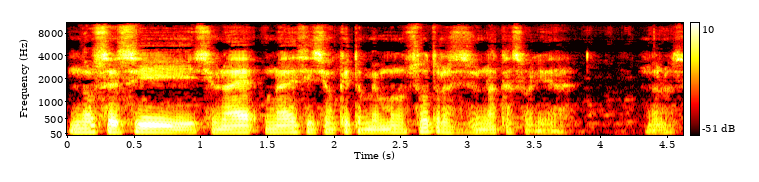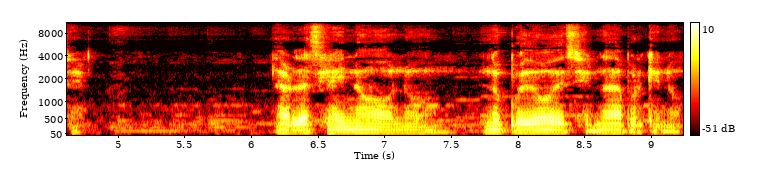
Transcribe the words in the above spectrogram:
No sé si, si una, una decisión que tomemos nosotros es una casualidad. No lo sé. La verdad es que ahí no, no, no puedo decir nada porque no.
